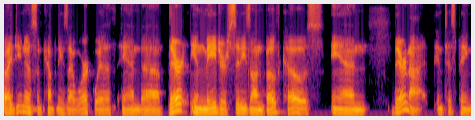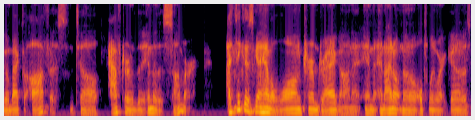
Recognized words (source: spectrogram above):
but I do know some companies I work with, and uh, they're in major cities on both coasts, and they're not anticipating going back to office until after the end of the summer. I think this is going to have a long term drag on it, and and I don't know ultimately where it goes.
